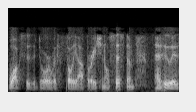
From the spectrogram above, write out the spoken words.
walks through the door with a fully operational system uh, who is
